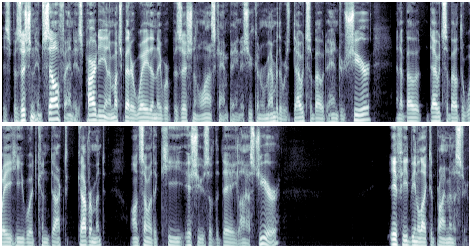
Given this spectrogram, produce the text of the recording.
is position himself and his party in a much better way than they were positioned in the last campaign. As you can remember, there was doubts about Andrew Scheer and about doubts about the way he would conduct government on some of the key issues of the day last year if he'd been elected prime minister.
